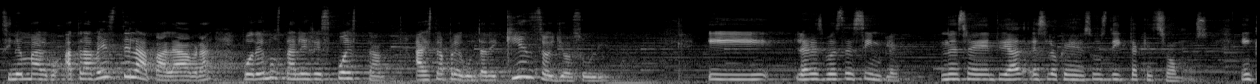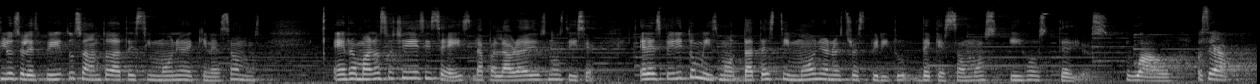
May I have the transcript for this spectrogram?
Sin embargo, a través de la palabra podemos darle respuesta a esta pregunta de ¿quién soy yo, Zuli? Y la respuesta es simple. Nuestra identidad es lo que Jesús dicta que somos. Incluso el Espíritu Santo da testimonio de quiénes somos. En Romanos 8:16 la palabra de Dios nos dice, el Espíritu mismo da testimonio a nuestro espíritu de que somos hijos de Dios. Wow, o sea,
